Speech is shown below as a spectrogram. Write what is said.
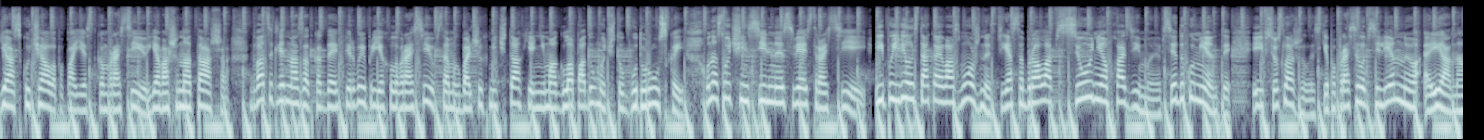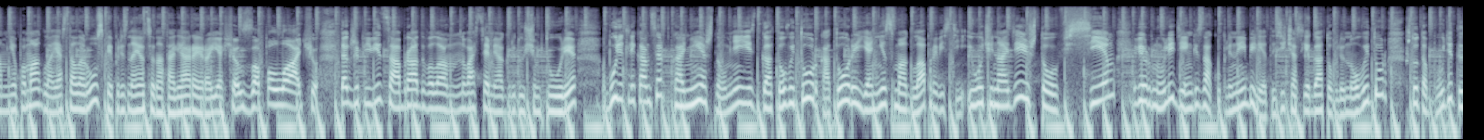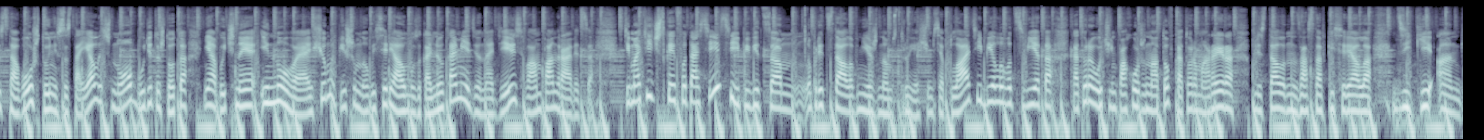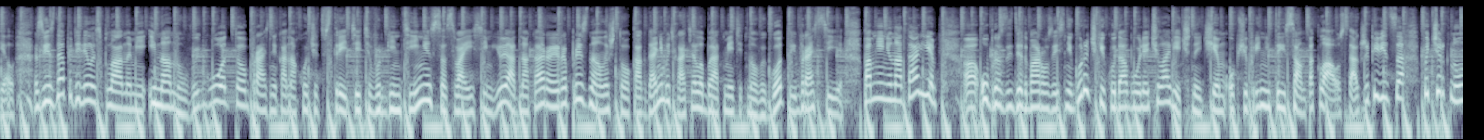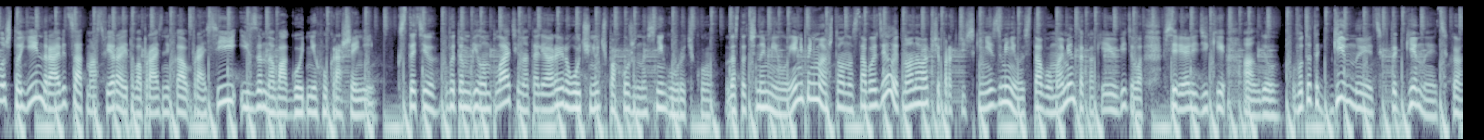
Я скучала по поездкам в Россию. Я ваша Наташа. 20 лет назад, когда я впервые приехала в Россию, в самых больших мечтах я не могла подумать, что буду русской. У нас очень сильная связь с Россией. И появилась такая возможность. Я собрала все необходимое, все документы, и все сложилось. Я попросила Вселенную, и она мне помогла. Я стала русской, признается Наталья Рейра. Я сейчас заплачу. Также певица обрадовала новостями о грядущем туре. Будет ли концерт? Конечно. У меня есть готовый тур, который я не смогла провести. И очень надеюсь, что всем вернули деньги за купленные билеты. Сейчас я готовлю новый тур. Что-то будет из того, что не состоялось, но будет и что-то необычное и новое. А еще мы пишем новый сериал, музыкальную комедию. Надеюсь, вам понравится. В тематической фотосессии певица предстала в нежном струящемся платье белого цвета, которое очень похоже на то, в котором Арейра блистала на заставке сериала «Дикий ангел». Звезда поделилась планами и на Новый год. Праздник она хочет встретить в Аргентине со своей семьей, однако Рейра призналась, что когда-нибудь хотела бы отметить Новый год и в России. По мнению Натальи, э, образы Деда Мороза и Снегурочки куда более человечны, чем общепринятый Санта-Клаус. Также певица подчеркнула, что ей нравится атмосфера этого праздника в России из-за новогодних украшений. Кстати, в этом белом платье Наталья Арейра очень-очень похожа на Снегурочку. Достаточно милую. Я не понимаю, что она с тобой делает, но она вообще практически не изменилась с того момента, как я ее видела в сериале «Дикий ангел». Вот это генетика, это генетика.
